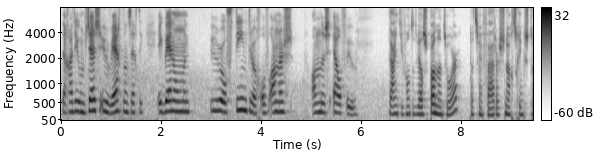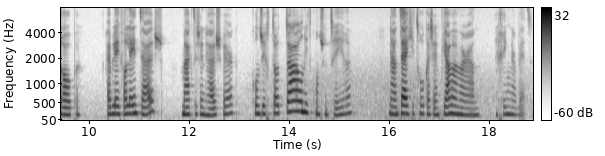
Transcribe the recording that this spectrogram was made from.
dan gaat hij om zes uur weg. Dan zegt hij, ik ben om een uur of tien terug. Of anders, anders elf uur. Daantje vond het wel spannend hoor, dat zijn vader s'nachts ging stropen. Hij bleef alleen thuis, maakte zijn huiswerk, kon zich totaal niet concentreren. Na een tijdje trok hij zijn pyjama maar aan en ging naar bed.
